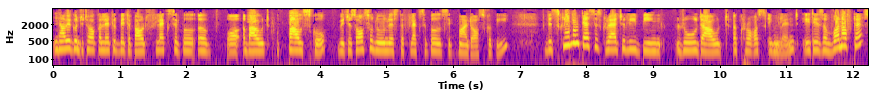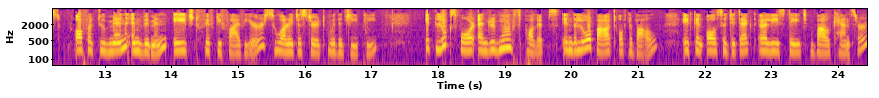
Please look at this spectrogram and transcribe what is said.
now we're going to talk a little bit about flexible, uh, about bowel scope, which is also known as the flexible sigmoidoscopy. The screening test is gradually being rolled out across England. It is a one-off test offered to men and women aged 55 years who are registered with a GP. It looks for and removes polyps in the lower part of the bowel. It can also detect early stage bowel cancer.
